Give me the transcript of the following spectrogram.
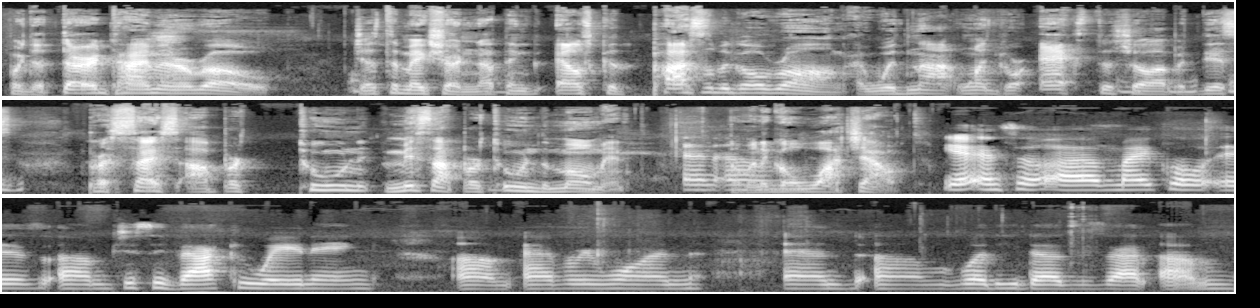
for the third time in a row just to make sure nothing else could possibly go wrong. I would not want your ex to show up at this precise opportune, misopportuned moment. And I'm gonna um, go watch out. Yeah, and so uh, Michael is um, just evacuating um, everyone, and um, what he does is that um,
